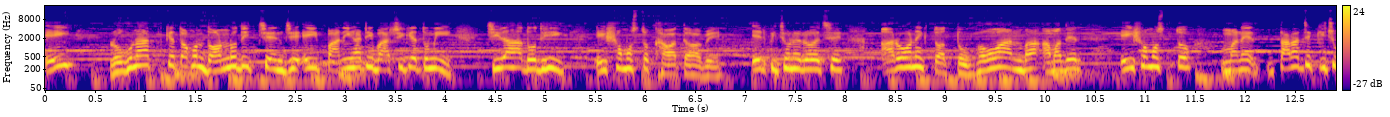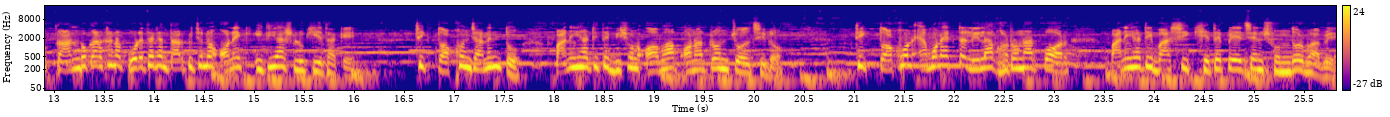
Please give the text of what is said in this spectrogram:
এই রঘুনাথকে তখন দণ্ড দিচ্ছেন যে এই পানিহাটি বাসীকে তুমি চিরাদ অধিক এই সমস্ত খাওয়াতে হবে। এর পিছনে রয়েছে আরও অনেক তত্ত্ব। ভগবান বা আমাদের এই সমস্ত মানে তারা যে কিছু কাণ্ড কারখানা করে থাকেন, তার পিছনে অনেক ইতিহাস লুকিয়ে থাকে। ঠিক তখন জানেন তো, পানিহাটিতে ভীষণ অভাব, অনাটন চলছিল। ঠিক তখন এমন একটা লীলা ঘটনার পর পানিহাটিবাসী খেতে পেয়েছেন সুন্দরভাবে।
